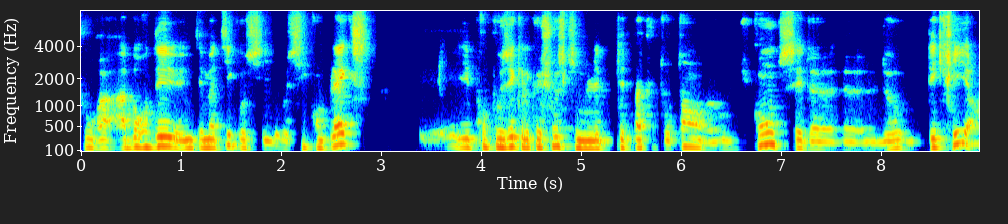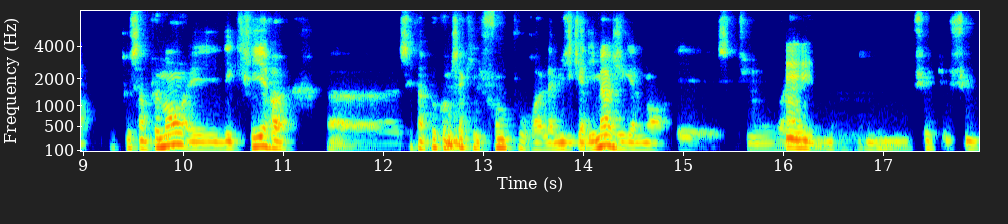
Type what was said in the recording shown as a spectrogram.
pour aborder une thématique aussi, aussi complexe et proposer quelque chose qui ne l'est peut-être pas tout autant du compte, c'est de d'écrire de, tout simplement et d'écrire. Euh, c'est un peu comme ça qu'ils font pour la musique à l'image également. Voilà, mmh je, suis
